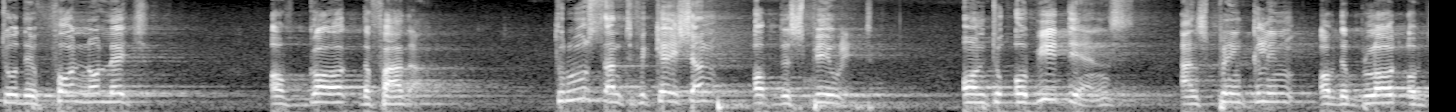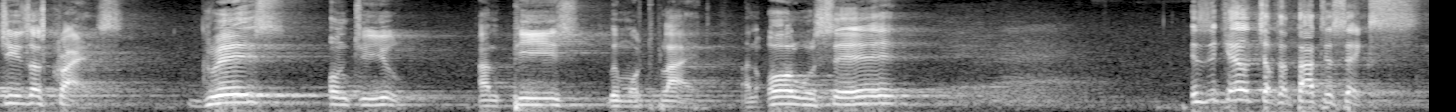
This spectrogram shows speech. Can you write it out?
to the foreknowledge of God the Father, through sanctification of the Spirit, unto obedience and sprinkling of the blood of Jesus Christ. Grace unto you and peace be multiplied. And all will say, Ezekiel chapter 36.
